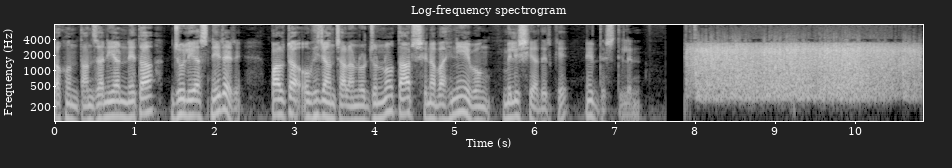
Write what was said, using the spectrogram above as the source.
তখন তানজানিয়ার নেতা জুলিয়াস নিরের পাল্টা অভিযান চালানোর জন্য তার সেনাবাহিনী এবং মিলিশিয়াদেরকে নির্দেশ দিলেন Despite Amin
